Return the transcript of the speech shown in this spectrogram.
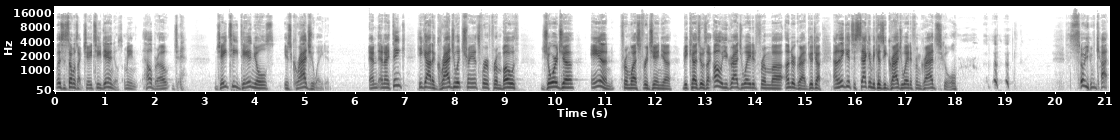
listen, someone's like JT Daniels. I mean, hell, bro, J- JT Daniels is graduated, and and I think he got a graduate transfer from both Georgia and from West Virginia because it was like, oh, you graduated from uh, undergrad, good job. And I think it's a second because he graduated from grad school. So you've got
